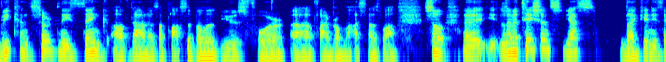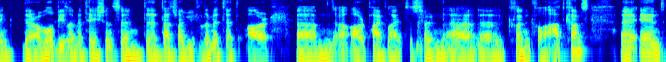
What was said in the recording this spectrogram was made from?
we can certainly think of that as a possible use for fibroblasts as well. So limitations, yes, like anything, there will be limitations, and uh, that's why we've limited our um, our pipeline to certain uh, uh, clinical outcomes. Uh, and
